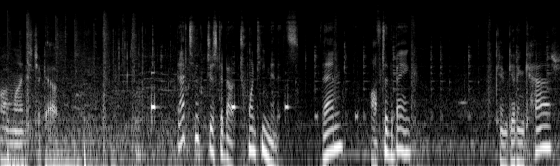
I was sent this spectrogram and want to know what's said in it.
Online to check out. That took just about 20 minutes. Then, off to the bank. Okay, I'm getting cash.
